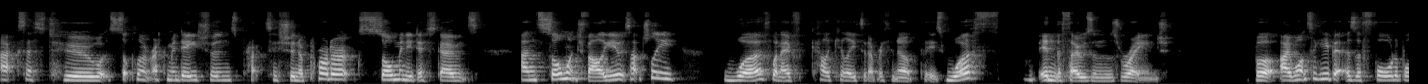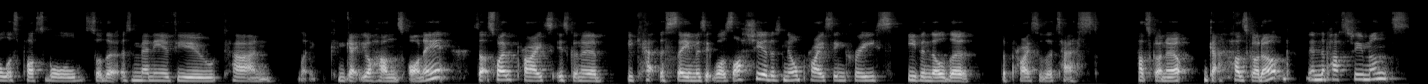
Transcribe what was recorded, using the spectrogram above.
access to supplement recommendations, practitioner products, so many discounts, and so much value. It's actually worth, when I've calculated everything up, it's worth in the thousands range but I want to keep it as affordable as possible so that as many of you can like can get your hands on it. So that's why the price is going to be kept the same as it was last year. There's no price increase, even though the the price of the test has gone up has gone up in the past few months.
